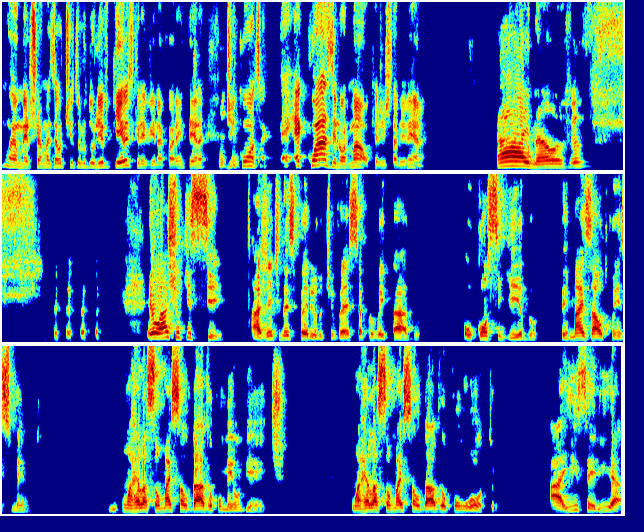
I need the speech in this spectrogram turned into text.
não é o merchan, mas é o título do livro que eu escrevi na quarentena, de uhum. contas. É, é quase normal que a gente está vivendo? Ai, não. Eu... eu acho que se a gente, nesse período, tivesse aproveitado ou conseguido ter mais autoconhecimento, uma relação mais saudável com o meio ambiente, uma relação mais saudável com o outro. Aí seria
